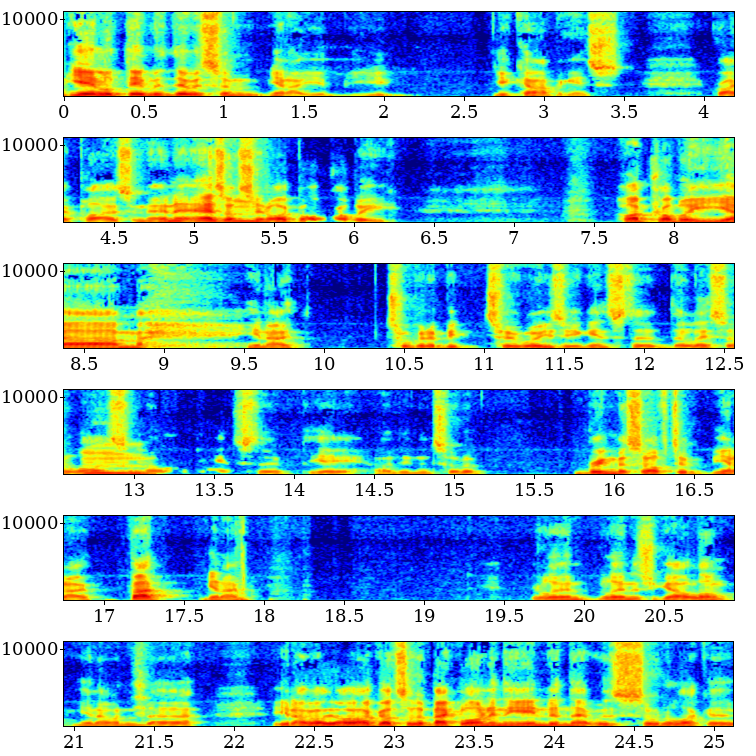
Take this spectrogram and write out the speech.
yeah, look, there was there was some, you know, you you you come up against great players, and and as I mm. said, I, I probably I probably, um, you know, took it a bit too easy against the the lesser lights mm. and not against the yeah. I didn't sort of bring myself to you know, but you know, you learn learn as you go along, you know, and uh, you know, I, I, got to the back line in the end, and that was sort of like a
